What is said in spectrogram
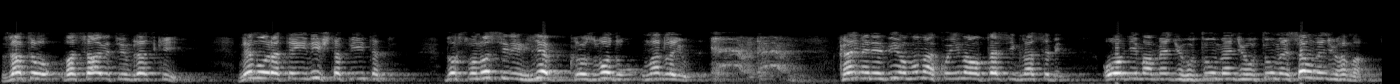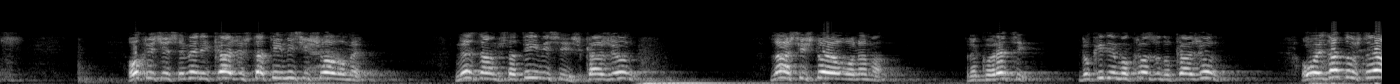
Zato vas savjetujem, bratski, ne morate i ništa pitati. Dok smo nosili hljeb kroz vodu u Maglaju, kraj mene je bio mama koji imao persing na sebi. Ovdje ima međuhu, tu međuhu, tu međuhu, samo međuhama. Okriće se meni i kaže šta ti misliš o ovome. Ne znam šta ti misliš, kaže on. Znaš ti što je ovo nama? Reko reci, dok idemo kroz vodu, kaže on. Ovo je zato što ja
